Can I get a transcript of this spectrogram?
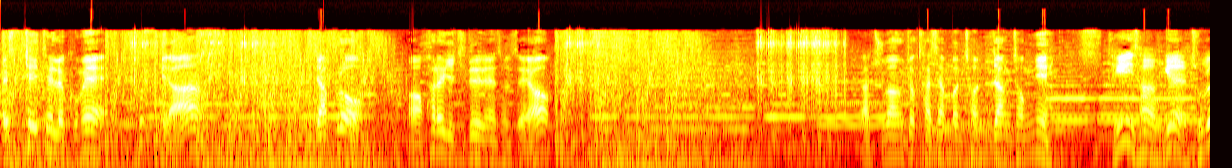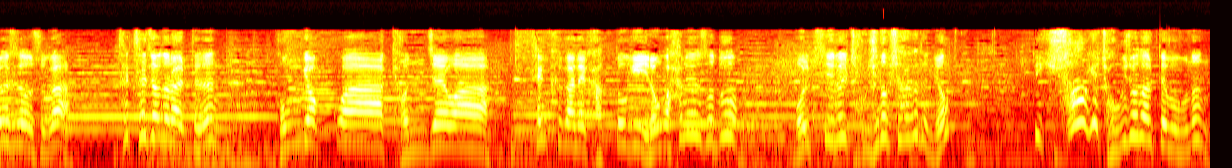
SK텔레콤의 투수입니다. 이제 앞으로 어, 활약이 기대되는 선수예요. 자 중앙 쪽 다시 한번 전장 정리. 되게 이상한 게 조병세 선수가 태태전을 할 때는 공격과 견제와 탱크 간의 각도기 이런 거 하면서도 멀티를 정신없이 하거든요. 근데 이상하게 저그전 할 때 보면은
